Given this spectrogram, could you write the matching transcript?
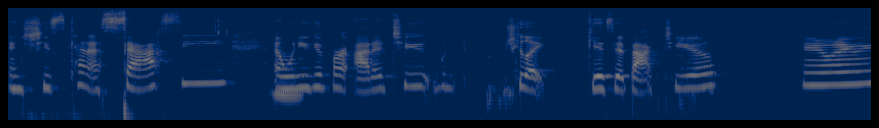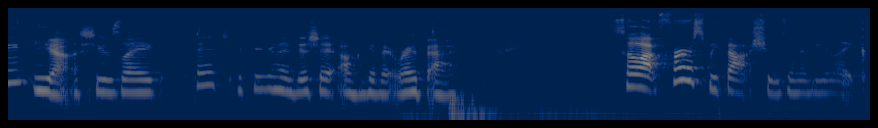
And she's kind of sassy, and when you give her attitude, she like gives it back to you. You know what I mean? Yeah, she was like, "Bitch, if you're gonna dish it, I'll give it right back." So at first we thought she was gonna be like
